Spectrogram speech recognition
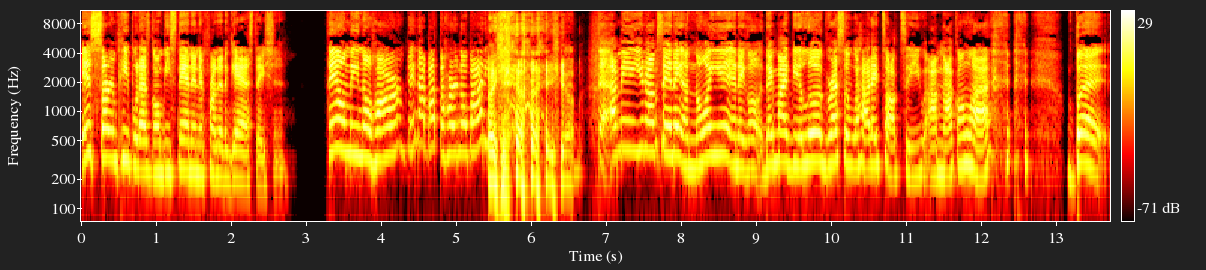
it's certain people that's gonna be standing in front of the gas station they don't mean no harm. They not about to hurt nobody. yeah, yeah. I mean, you know what I'm saying? They annoying and they go they might be a little aggressive with how they talk to you. I'm not gonna lie. but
